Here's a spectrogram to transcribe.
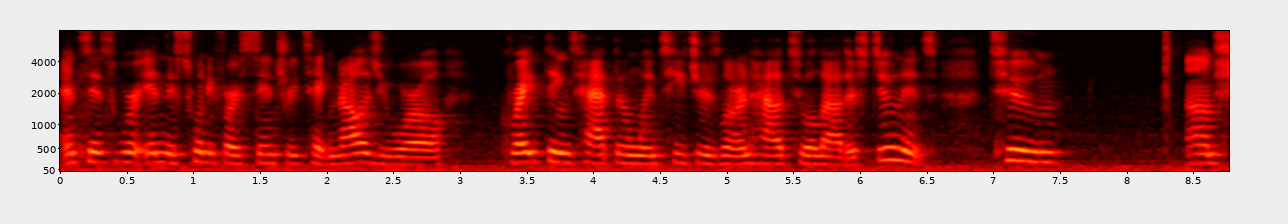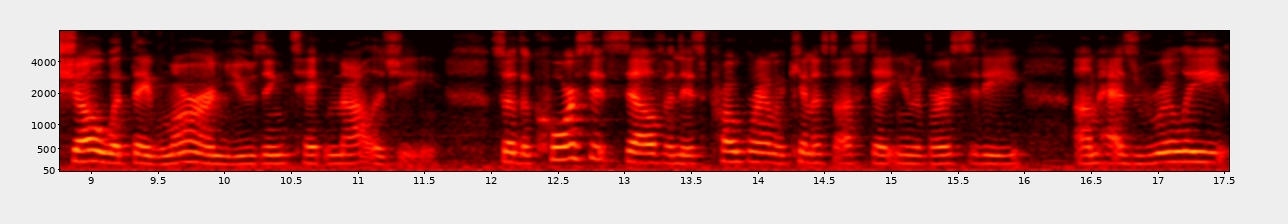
And since we're in this 21st century technology world, great things happen when teachers learn how to allow their students to um, show what they've learned using technology. So the course itself in this program at Kennesaw State University um, has really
